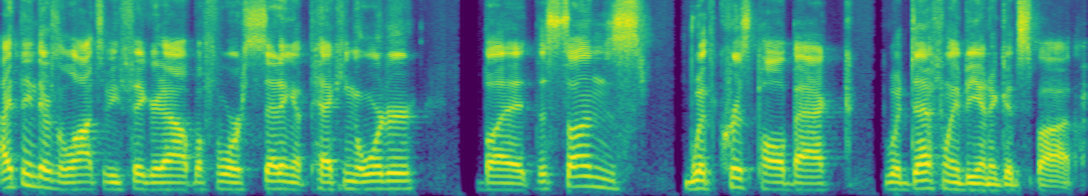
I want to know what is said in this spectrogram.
I think there's a lot to be figured out before setting a pecking order. But the Suns with Chris Paul back, would definitely be in a good spot.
